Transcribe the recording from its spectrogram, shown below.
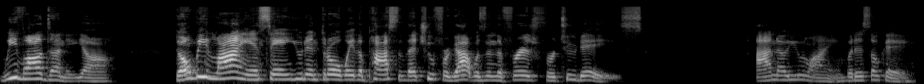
We've all done it, y'all. Don't be lying saying you didn't throw away the pasta that you forgot was in the fridge for two days. I know you lying, but it's okay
